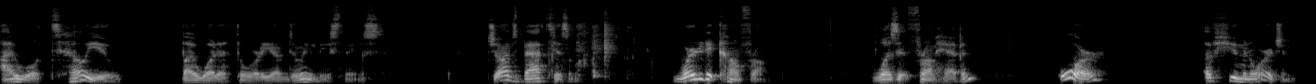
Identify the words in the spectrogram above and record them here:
I will tell you by what authority I'm doing these things. John's baptism, where did it come from? Was it from heaven or of human origin?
